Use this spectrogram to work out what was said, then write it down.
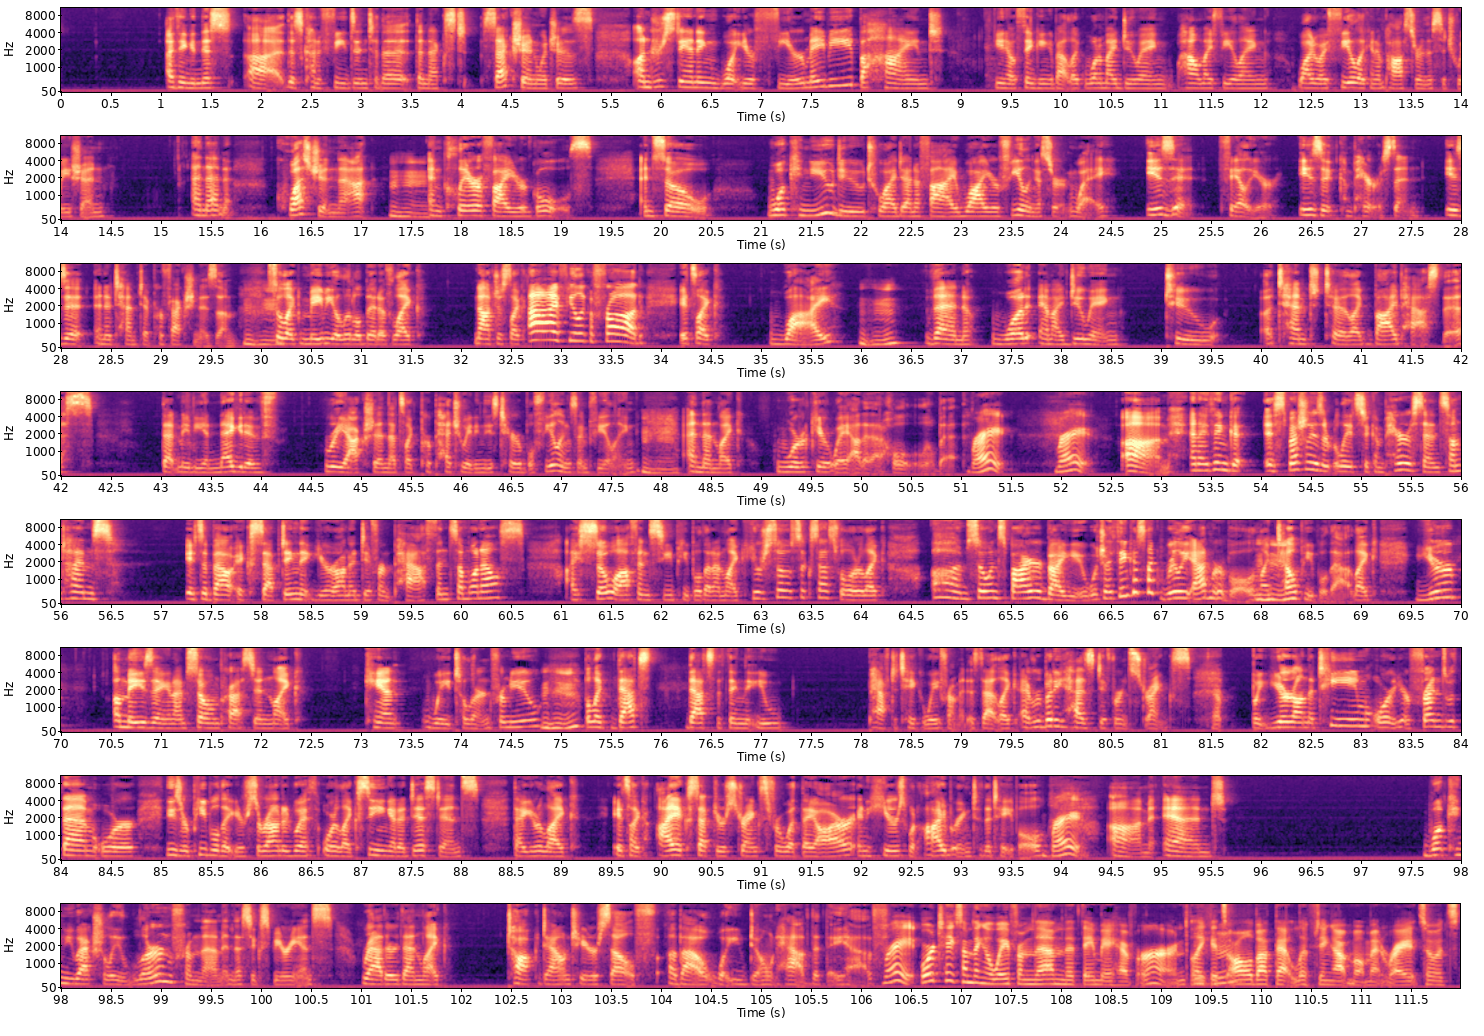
I think in this, uh, this kind of feeds into the the next section, which is understanding what your fear may be behind, you know, thinking about like what am I doing, how am I feeling, why do I feel like an imposter in this situation, and then question that and clarify your goals. And so, what can you do to identify why you're feeling a certain way? Is it failure? Is it comparison? Is it an attempt at perfectionism? Mm-hmm. So, like, maybe a little bit of like, not just like, ah, I feel like a fraud. It's like, why? Mm-hmm. Then, what am I doing to attempt to like bypass this? That may be a negative reaction that's like perpetuating these terrible feelings I'm feeling. Mm-hmm. And then, like, work your way out of that hole a little bit. Right. Right. Um, and I think, especially as it relates to comparison, sometimes it's about accepting that you're on a different path than someone else. I so often see people that I'm like, you're so successful, or like, oh, I'm so inspired by you, which I think is like really admirable. And like, tell people that, like, you're amazing, and I'm so impressed, and like, can't wait to learn from you. But like, that's that's the thing that you have to take away from it is that like everybody has different strengths Yep. But you're on the team or you're friends with them or these are people that you're surrounded with or like seeing at a distance that you're like it's like I accept your strengths for what they are and here's what I bring to the table Right. um and what can you actually learn from them in this experience rather than like talk down to yourself about what you don't have that they have Right. Or take something away from them that they may have earned. Like it's mm-hmm. all about that lifting up moment, right? So it's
